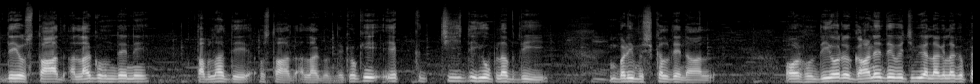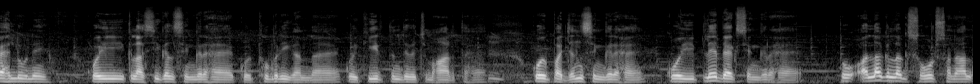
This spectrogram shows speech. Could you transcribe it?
ਦੇ ਉਸਤਾਦ ਅਲੱਗ ਹੁੰਦੇ ਨੇ ਤਬਲਾ ਦੇ ਉਸਤਾਦ ਅਲੱਗ ਹੁੰਦੇ ਕਿਉਂਕਿ ਇੱਕ ਚੀਜ਼ ਦੀ ਹੀ ਉਪਲਬਧੀ ਬੜੀ ਮੁਸ਼ਕਲ ਦੇ ਨਾਲ ਔਰ ਹੁੰਦੀ ਔਰ ਗਾਣੇ ਦੇ ਵਿੱਚ ਵੀ ਅਲੱਗ-ਅਲੱਗ ਪਹਿਲੂ ਨੇ। ਕੋਈ ਕਲਾਸੀਕਲ ਸਿੰਗਰ ਹੈ ਕੋਈ ਠੁਮਰੀ ਗਾਉਂਦਾ ਹੈ ਕੋਈ ਕੀਰਤਨ ਦੇ ਵਿੱਚ ਮਹਾਰਤ ਹੈ ਕੋਈ ਭਜਨ ਸਿੰਗਰ ਹੈ ਕੋਈ ਪਲੇਬੈਕ ਸਿੰਗਰ ਹੈ ਤੋਂ ਅਲੱਗ-ਅਲੱਗ ਸੋਰਸ ਨਾਲ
